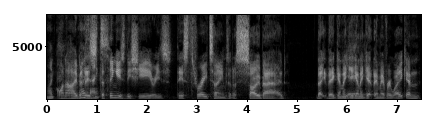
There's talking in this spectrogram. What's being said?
Like I know, but no there's, the thing is, this year is there's three teams that are so bad that they're gonna Yeah. you're gonna get them every week, and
